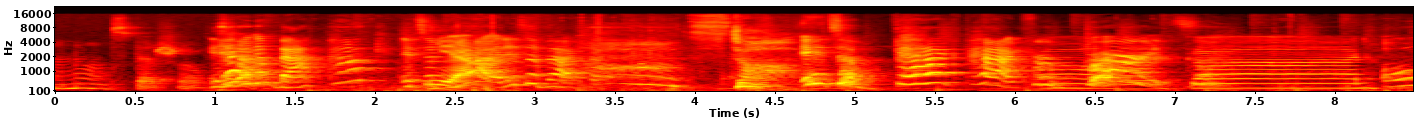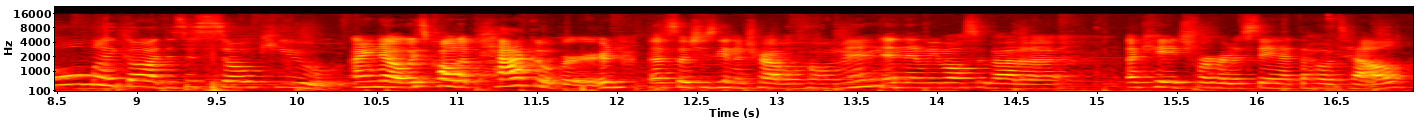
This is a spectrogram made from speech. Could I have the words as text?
I know I'm special. Is it like a backpack? It's a Yeah. yeah. it is a backpack. Stop. It's a backpack for Oh birds. my god. Oh my god, this is so cute. I know, it's called a Pak-O-Bird. That's what she's gonna travel home in. And then we've also got a, a cage for her to stay in at the hotel.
